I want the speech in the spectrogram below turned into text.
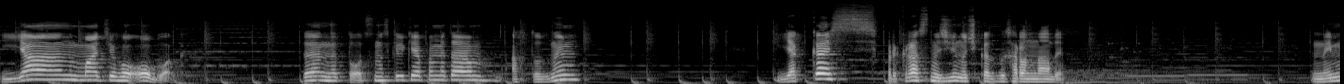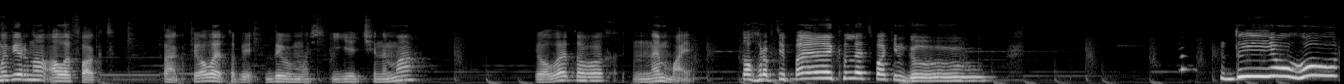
Ян, мать його, облак. Це не тот, наскільки я пам'ятаю. А хто з ним? Якась прекрасна жіночка з гранади. Неймовірно, але факт. Так, фіолетові дивимось, є чи нема. Фіолетових немає. То гравці пек, let's fucking go. Ди його.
